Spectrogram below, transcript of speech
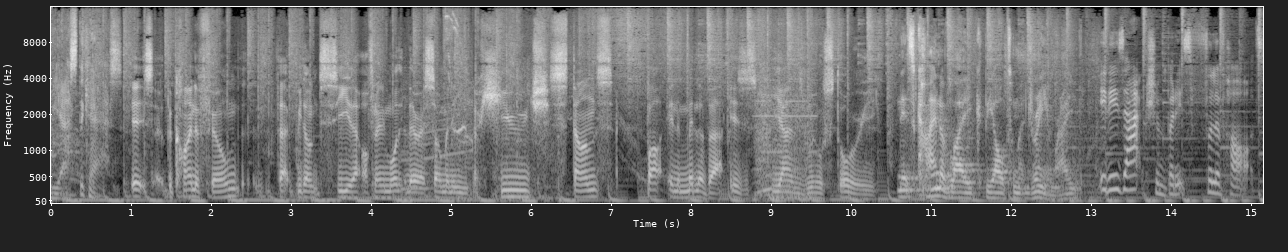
We asked the cast. It's the kind of film that we don't see that often anymore. There are so many you know, huge stunts, but in the middle of that is Jann's real story. And it's kind of like the ultimate dream, right? It is action, but it's full of heart. It's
